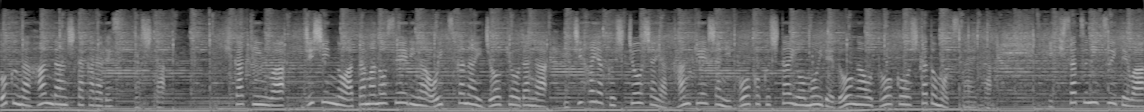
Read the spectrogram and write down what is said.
僕が判断したからですとした。カキンは自身の頭の整理が追いつかない状況だがいち早く視聴者や関係者に報告したい思いで動画を投稿したとも伝えた。いきさつについては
